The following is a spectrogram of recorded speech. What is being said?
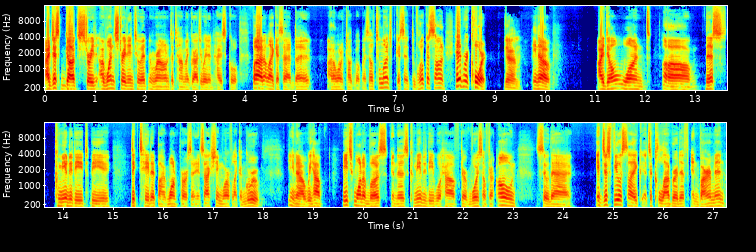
I just got straight. I went straight into it around the time I graduated in high school. But like I said, the, I don't want to talk about myself too much because the focus on hit record Yeah. you know, I don't want um, this community to be dictated by one person. It's actually more of like a group. You know, we have each one of us in this community will have their voice of their own so that it just feels like it's a collaborative environment.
